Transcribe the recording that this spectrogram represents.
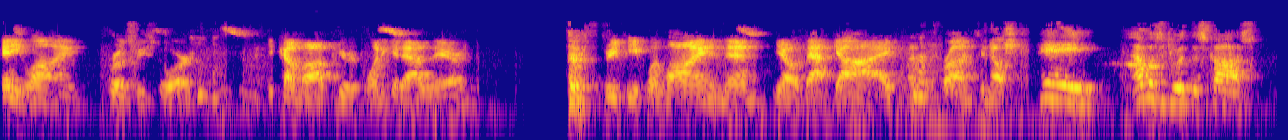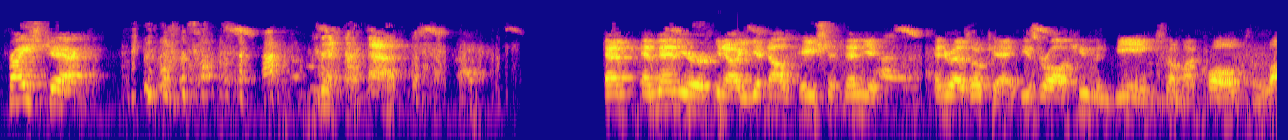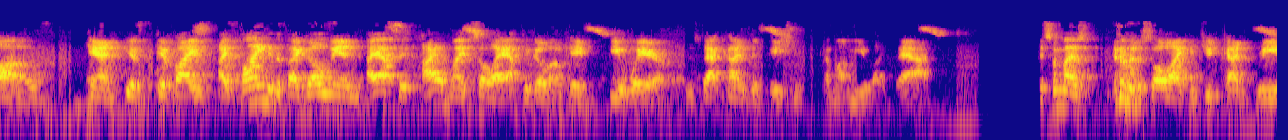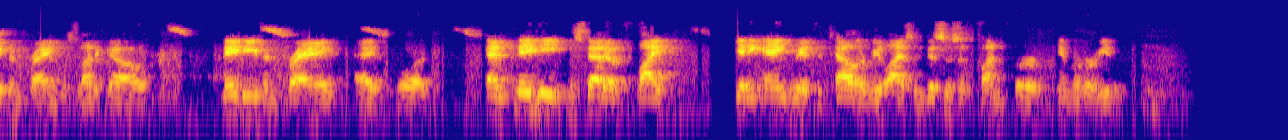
any line, grocery store, you come up, you want to get out of there, and three people in line, and then you know that guy at the front, you know, hey, how much would this cost? Price check. and and then you're you know you're getting all impatient. Then you and you realize, okay, these are all human beings whom I'm called to love and if, if I, I find that if I go in, I have to, I have my soul, I have to go, okay, be aware. There's that kind of impatience come on me like that. And sometimes it's all I can do kind of breathe and pray and just let it go. Maybe even pray, hey, Lord. And maybe instead of like getting angry at the teller, realizing this isn't fun for him or her either.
